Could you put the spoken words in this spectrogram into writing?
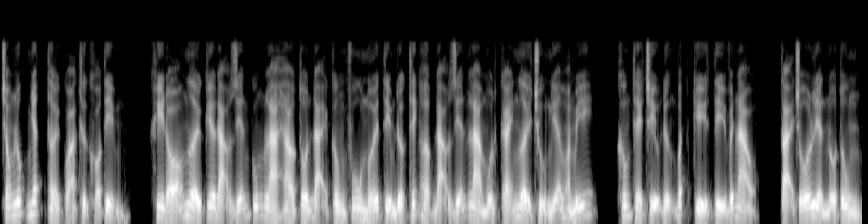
trong lúc nhất thời quả thực khó tìm, khi đó người kia đạo diễn cũng là hao tốn đại công phu mới tìm được thích hợp đạo diễn là một cái người chủ nghĩa hoa mỹ không thể chịu đựng bất kỳ tì vết nào, tại chỗ liền nổ tung,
